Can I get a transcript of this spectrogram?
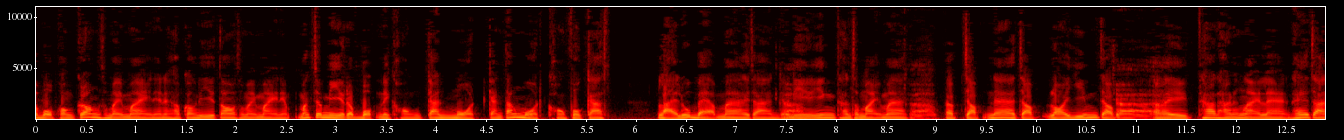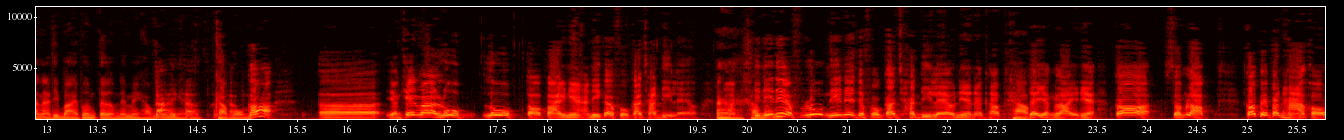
ระบบของกล้องสมัยใหม่เนี่ยนะครับกล้องดิจิตอลสมัยใหม่เนี่ยมักจะมีระบบในของการโหมด การตั้งโหมดของโฟกัส หลายรูปแบบมากอาจารย์เดี๋ยวนี้ยิ่งทันสมัยมาก ครับแบบจับหน้าจับรอยยิ้มจับใช่ อะไรท่าทางทั้งหลายแหละให้อาจารย์อธิบายเพิ่มเติมได้ไหมครับได้ว่ายังงครับครับผม ก็เอ่ออย่างเช่นว่ารูปรูปต่อไปเนี่ยอันนี้ก็โฟกัสชัดดีแล้วอ่านะครับทีนี้เนี่ยรูปนี้เนี่ยจะโฟกัสชัดดีแล้วเนี่ยนะครับครับ ได้อย่างไรเนี่ยก็สำหรับ ก็เป็นปัญหาของ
